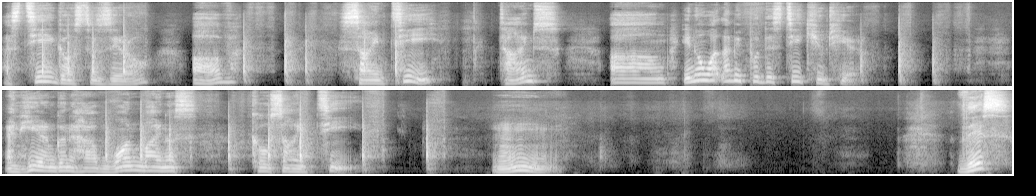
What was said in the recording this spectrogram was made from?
as t goes to 0 of sine t times, um, you know what? Let me put this t cubed here. And here I'm going to have 1 minus cosine t. Mm. This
